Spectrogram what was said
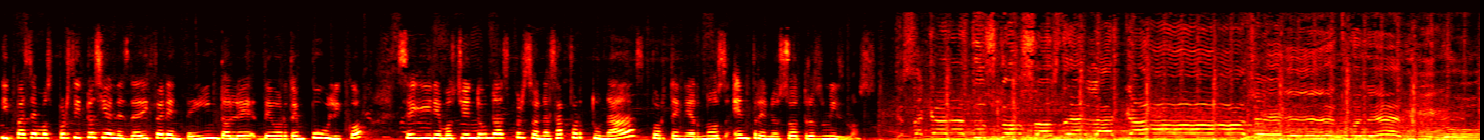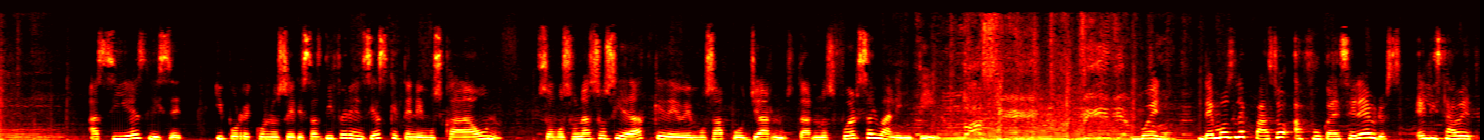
y pasemos por situaciones de diferente índole de orden público, seguiremos siendo unas personas afortunadas por tenernos entre nosotros mismos. Sacará Así es, Lisette, y por reconocer esas diferencias que tenemos cada uno. Somos una sociedad que debemos apoyarnos, darnos fuerza y valentía. Bueno, démosle paso a Fuga de Cerebros. Elizabeth,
